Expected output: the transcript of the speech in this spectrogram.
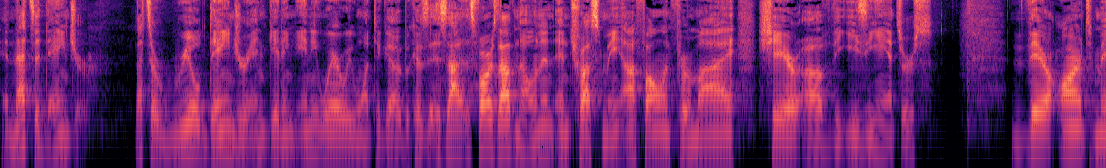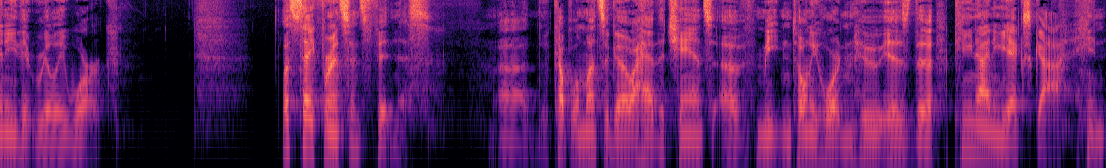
And that's a danger. That's a real danger in getting anywhere we want to go because, as, I, as far as I've known, and, and trust me, I've fallen for my share of the easy answers, there aren't many that really work. Let's take, for instance, fitness. Uh, a couple of months ago, I had the chance of meeting Tony Horton, who is the P90X guy.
